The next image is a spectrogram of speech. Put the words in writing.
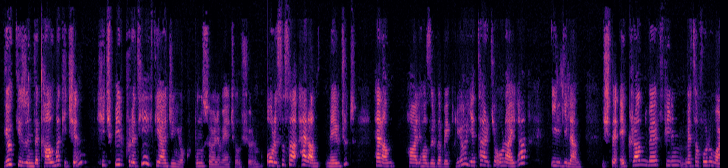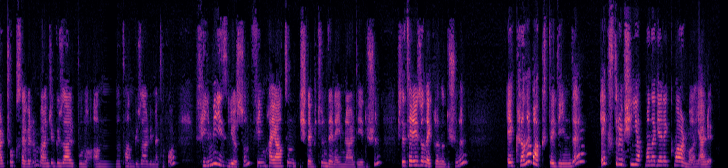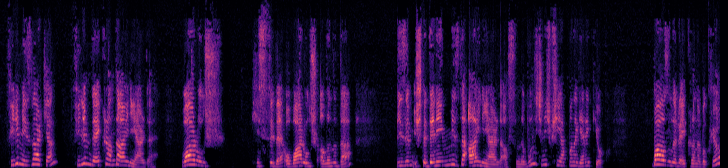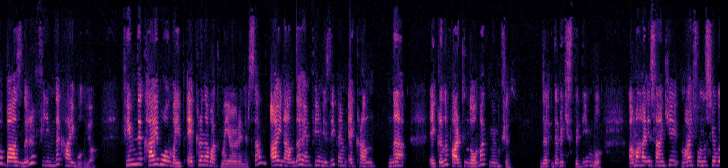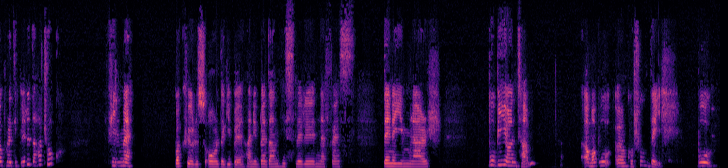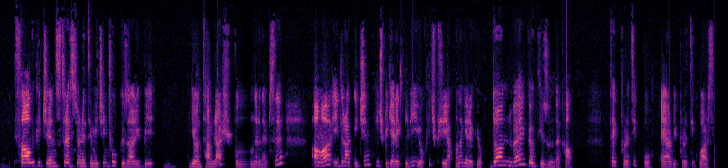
Gökyüzünde kalmak için hiçbir pratiğe ihtiyacın yok. Bunu söylemeye çalışıyorum. Orası her an mevcut, her an hali hazırda bekliyor. Yeter ki orayla ilgilen. İşte ekran ve film metaforu var. Çok severim. Bence güzel bunu anlatan güzel bir metafor. Filmi izliyorsun. Film hayatın işte bütün deneyimler diye düşün. İşte televizyon ekranı düşünün. Ekrana bak dediğinde ekstra bir şey yapmana gerek var mı? Yani film izlerken film de ekran da aynı yerde. Varoluş hissi de, o varoluş alanı da bizim işte deneyimimiz de aynı yerde aslında. Bunun için hiçbir şey yapmana gerek yok. Bazıları ekrana bakıyor, bazıları filmde kayboluyor. Filmde kaybolmayıp ekrana bakmayı öğrenirsen aynı anda hem film izleyip hem ekrana ekranın farkında olmak mümkün. De, demek istediğim bu. Ama hani sanki mindfulness yoga pratikleri daha çok filme bakıyoruz orada gibi. Hani beden hisleri, nefes, deneyimler. Bu bir yöntem ama bu ön koşul değil. Bu sağlık için, stres yönetimi için çok güzel bir yöntemler bunların hepsi. Ama idrak için hiçbir gerekliliği yok. Hiçbir şey yapmana gerek yok. Dön ve gökyüzünde kal. Tek pratik bu. Eğer bir pratik varsa.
